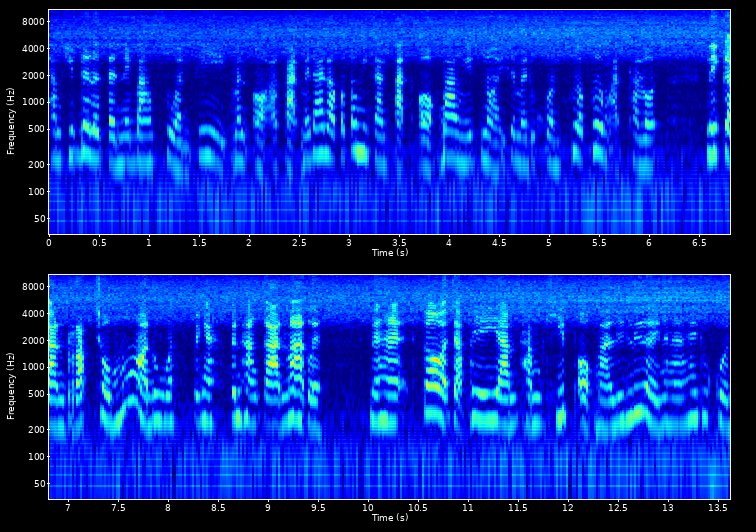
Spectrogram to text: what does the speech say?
ทำคลิปได้เลยแต่ในบางส่วนที่มันออกอากาศไม่ได้เราก็ต้องมีการตัดออกบ้างนิดหน่อยใช่ไหมทุกคนเพื่อเพิ่มอรรถรสในการรับชมว้าดูเป็นไงเป็นทางการมากเลยนะฮะก็จะพยายามทำคลิปออกมาเรื่อยๆนะคะให้ทุกคน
